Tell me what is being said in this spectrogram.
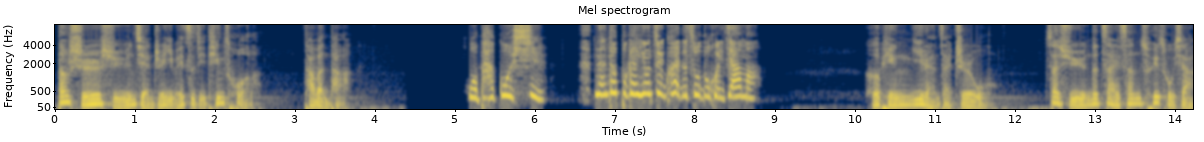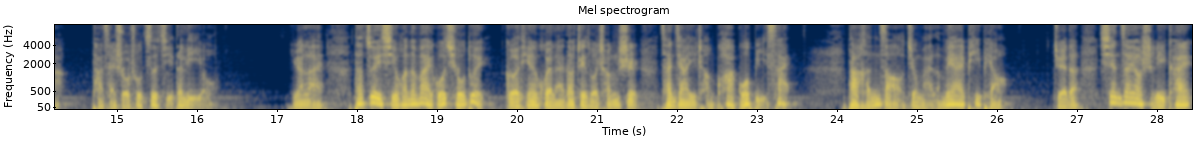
当时许云简直以为自己听错了，他问他：“我爸过世，难道不该用最快的速度回家吗？”和平依然在支吾，在许云的再三催促下。他才说出自己的理由。原来，他最喜欢的外国球队隔天会来到这座城市参加一场跨国比赛，他很早就买了 VIP 票，觉得现在要是离开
